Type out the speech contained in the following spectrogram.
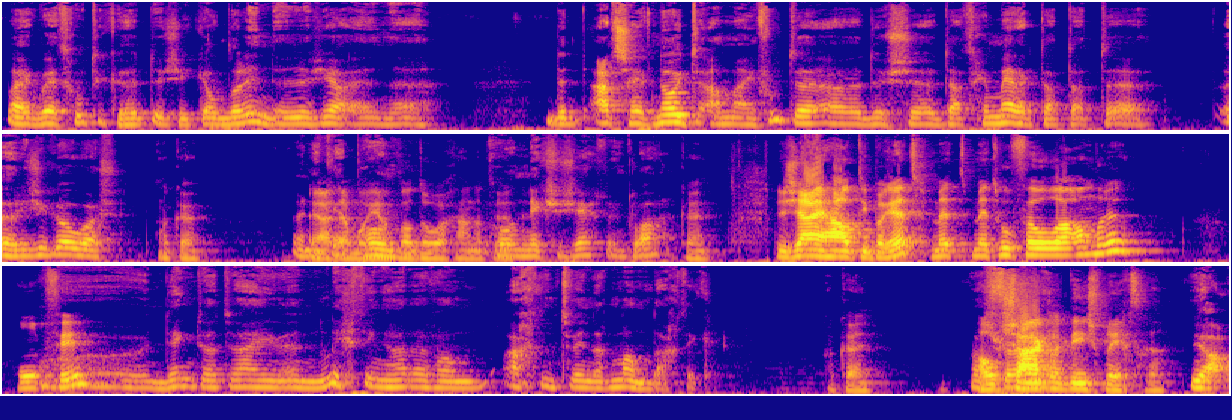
Maar ik werd goedgekeurd, dus ik kon erin. Dus ja, en eh, de arts heeft nooit aan mijn voeten eh, dus dat gemerkt dat dat een risico was. Oké. En Ja, dan moet je ook wel doorgaan natuurlijk. gewoon niks gezegd en klaar. Dus jij haalt die beret met, met hoeveel anderen? Ongeveer? Ik denk dat wij een lichting hadden van 28 man, dacht ik. Oké. Hoofdzakelijk dienstplichtigen. vrij- Ja,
